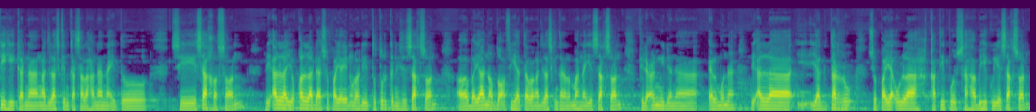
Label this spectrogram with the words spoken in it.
tihi kana ngajelaskeun kasalahanana itu si syakhsan di Allah yuqallada supaya yen ulah dituturkeun si sakson aw bayana dha'fiya tawa ngajelaskeun kana lemahna ieu sakson fil ilmi dana ilmuna. Di Allah yagtaru supaya ulah katipu sahabihi ku ieu sakson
